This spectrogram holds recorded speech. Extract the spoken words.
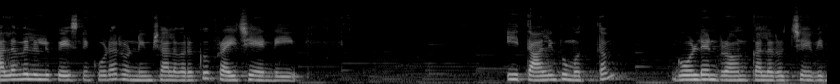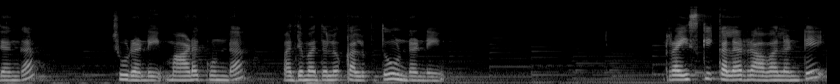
అల్లం వెల్లుల్లి పేస్ట్ని కూడా రెండు నిమిషాల వరకు ఫ్రై చేయండి. ఈ తాలింపు మొత్తం గోల్డెన్ బ్రౌన్ కలర్ వచ్చే విధంగా చూడండి. మాడకుండా మధ్య మధ్యలో కలుపుతూ ఉండండి. రైస్కి కలర్ రావాలంటే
